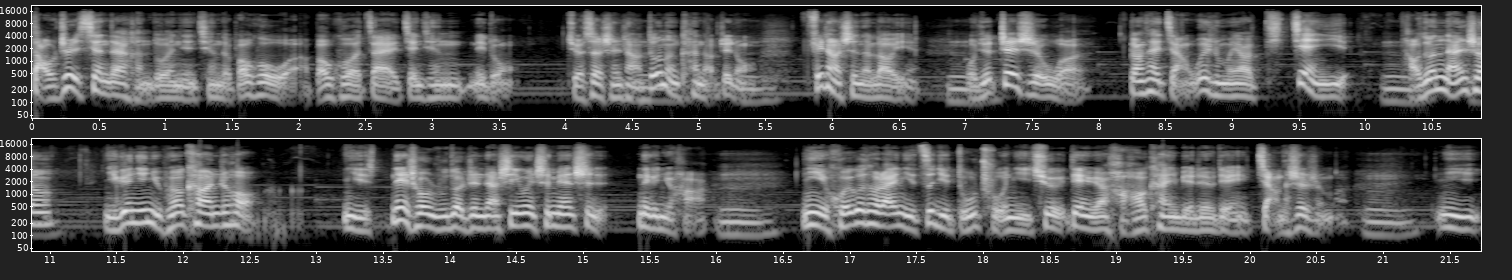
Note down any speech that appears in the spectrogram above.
导致现在很多年轻的，包括我，包括在建青那种角色身上，都能看到这种非常深的烙印。我觉得这是我刚才讲为什么要提建议，嗯好多男生，你跟你女朋友看完之后，你那时候如坐针毡，是因为身边是那个女孩儿，嗯。你回过头来你自己独处，你去电影院好好看一遍这部电影讲的是什么，嗯。你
